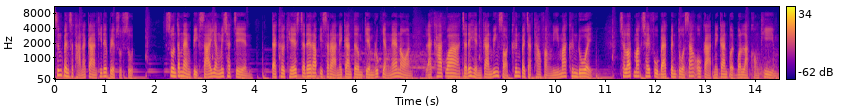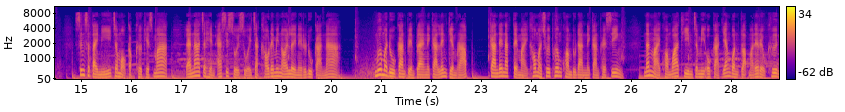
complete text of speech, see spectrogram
ซึ่งเป็นสถานการณ์ที่ได้เปรียบสุดๆ ส่วนตำแหน่งปีกซ้ายยังไม่ชัดเจน แต่เคอร์เคสจะได้รับอิสระในการเติมเกมรุกอย่างแน่นอน และคาดว่าจะได้เห็นการวิ่งสอดขึ้นไปจากทางฝั่งนี้มากขึ้นด้วย ชลอตมักใช้ฟูลแบ็กเป็นตัวสร้างโอกาสในการเปิดบอลหลักของทีม ซึ่งสไตล์นี้จะเหมาะกับเคอร์เคสมาก และน่าจะเห็นแอสซิสสวยๆ จากเขาได้ไม่น้อยเลยในฤดูกาลหน้า เมื่อมาดูการเปลี่ยนแปลงในการเล่นเกมรับ การได้นักเตะใหม่เข้ามาช่วยเพิ่มความดุดันในการเพรสซิ่ง นั่นหมายความว่าทีมจะมีโอกาสแย่งบอลกลับมาได้เร็วขึ้น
